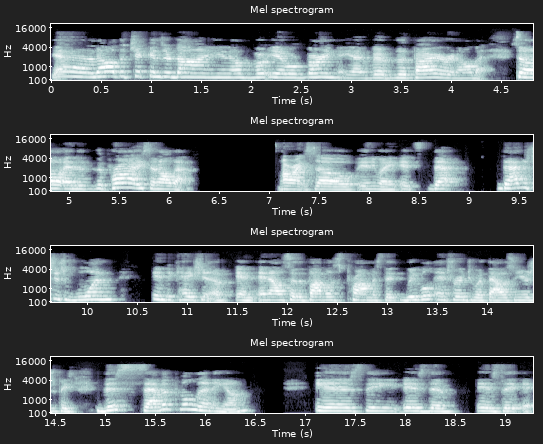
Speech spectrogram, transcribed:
yeah and all the chickens are dying you know yeah we're burning yeah the, the fire and all that so and the, the price and all that all right so anyway it's that that is just one indication of and, and also the bible has promised that we will enter into a thousand years of peace this seventh millennium is the is the is the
